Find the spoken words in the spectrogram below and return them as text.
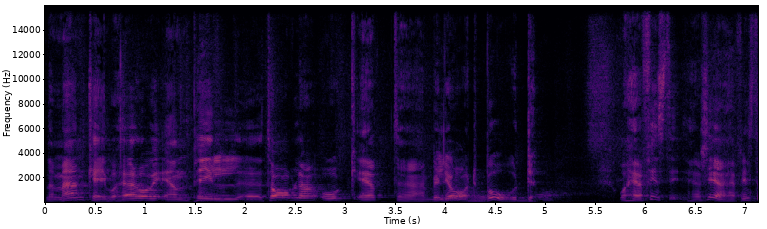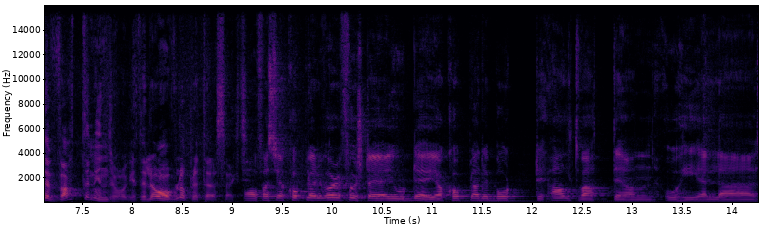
The Man Cave och här har vi en piltavla och ett eh, biljardbord. Och här finns det, här ser jag, här finns det vatten indraget, eller avlopp rättare sagt. Ja, fast jag kopplade, det var det första jag gjorde. Jag kopplade bort allt vatten och hela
